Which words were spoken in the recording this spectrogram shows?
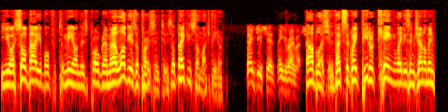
You are so valuable for, to me on this program, and I love you as a person, too. So thank you so much, Peter. Thank you, Sid. Thank you very much. God bless you. That's the great Peter King, ladies and gentlemen.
